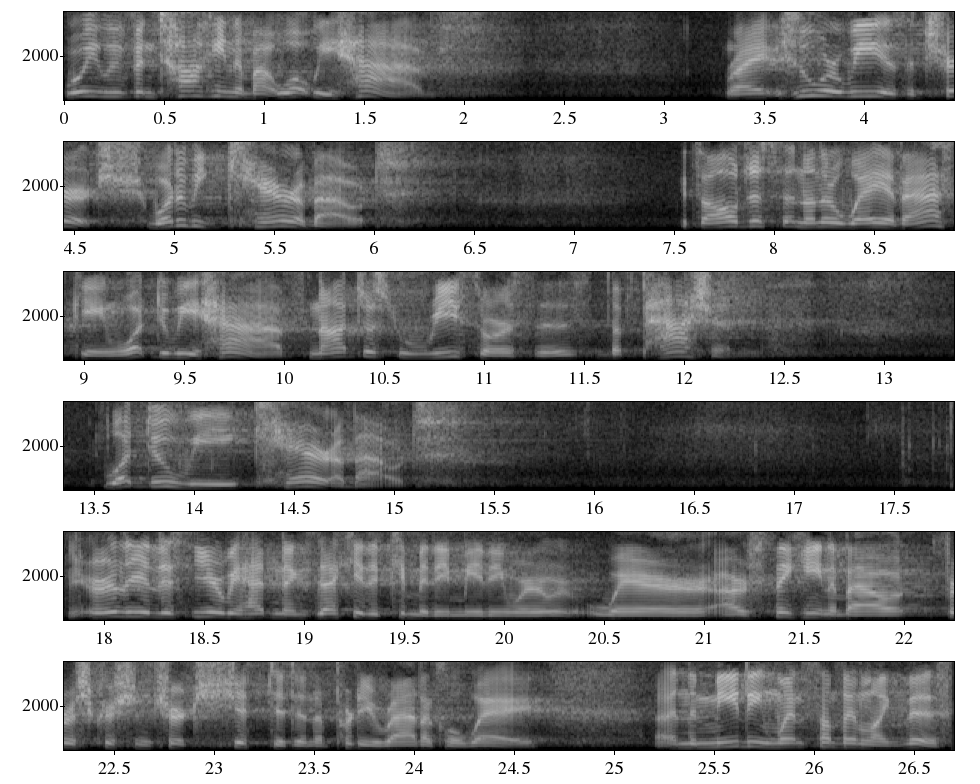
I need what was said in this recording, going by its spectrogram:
we, we've been talking about what we have, right? Who are we as a church? What do we care about? It's all just another way of asking, what do we have? Not just resources, but passions. What do we care about? Earlier this year, we had an executive committee meeting where, where our thinking about First Christian Church shifted in a pretty radical way. And the meeting went something like this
